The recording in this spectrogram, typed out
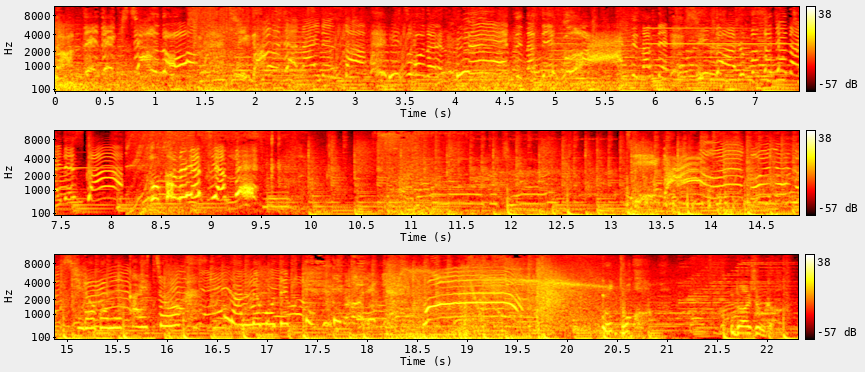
なんでできちゃうの？違うじゃないですか。いつもならうえーってなってうわーってなって死んだアルパカじゃないですか。他のやつやって。違う！白金会長。何でもできてわおっと大丈夫か？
